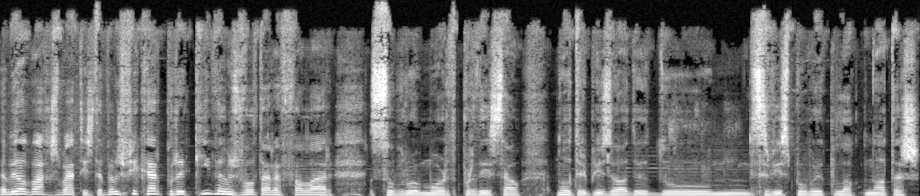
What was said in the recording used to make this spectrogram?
Abel Barros Batista, vamos ficar por aqui, vamos voltar a falar sobre o amor de perdição no outro episódio do hum, Serviço Público Bloco de Notas.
